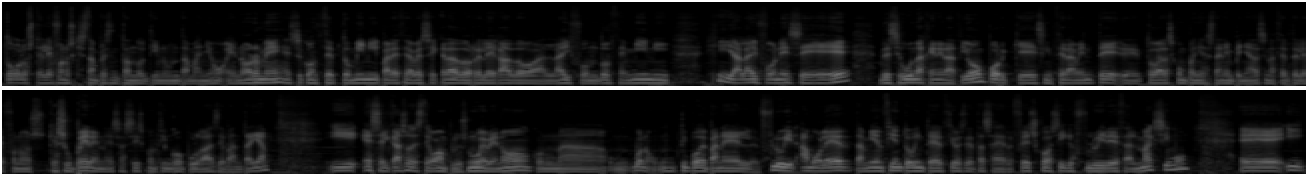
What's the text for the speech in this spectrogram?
todos los teléfonos que están presentando tienen un tamaño enorme. Ese concepto mini parece haberse quedado relegado al iPhone 12 mini y al iPhone SE de segunda generación porque sinceramente eh, todas las compañías están empeñadas en hacer teléfonos que superen esas 6,5 pulgadas de pantalla. Y es el caso de este OnePlus 9, ¿no? Con una, un, bueno, un tipo de panel Fluid AMOLED, también 120 Hz de tasa de refresco, así que fluidez al máximo. Eh, y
